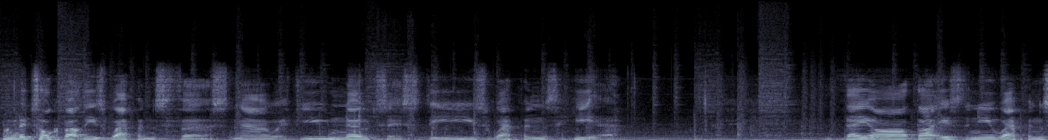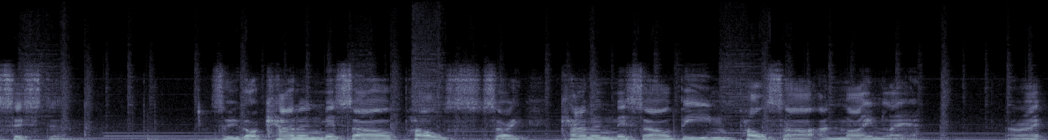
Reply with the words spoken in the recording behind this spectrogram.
going to talk about these weapons first. Now, if you notice these weapons here they are, that is the new weapon system. So you've got cannon, missile, pulse, sorry, cannon, missile, beam, pulsar, and mine layer. Alright?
